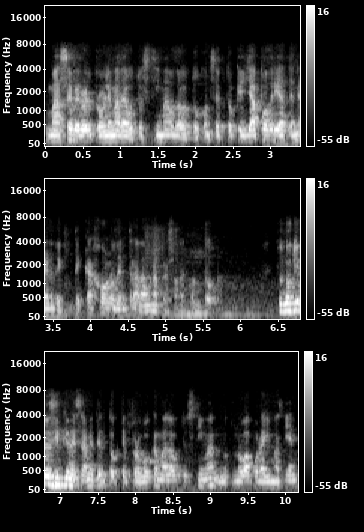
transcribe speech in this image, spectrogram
más severo el problema de autoestima o de autoconcepto que ya podría tener de, cajón o de entrada una persona con TOC. Entonces, no quiero decir que necesariamente el TOC te provoca mala autoestima, no, va por ahí, más bien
